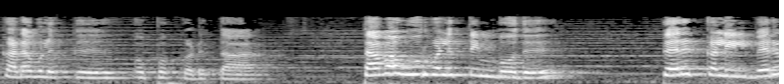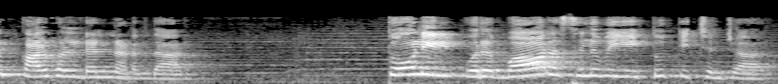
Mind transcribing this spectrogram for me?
கடவுளுக்கு ஒப்புக் கொடுத்தார். தவ ஊர்வலத்தின் போது தெருக்களில் வெறும் கால்களுடன் நடந்தார். தோளில் ஒரு பார சிலுவையை தூக்கிச் சென்றார்.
